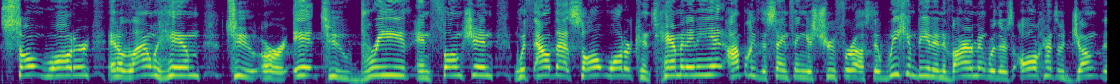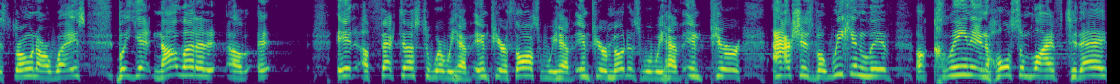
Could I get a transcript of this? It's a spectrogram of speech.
salt water and allow him to or it to breathe and function without that salt water contaminating it. I believe the same thing is true for us that we can be in an environment where there's all kinds of junk that's thrown our ways but yet not let it, uh, it it affect us to where we have impure thoughts, where we have impure motives, where we have impure actions, but we can live a clean and wholesome life today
